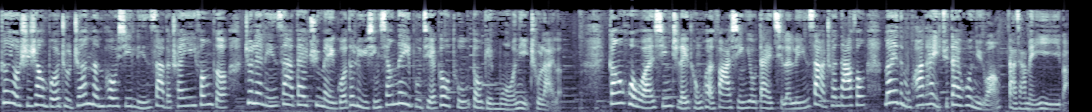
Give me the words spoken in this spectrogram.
更有时尚博主专门剖析林萨的穿衣风格，就连林萨带去美国的旅行箱内部结构图都给模拟出来了。刚火完辛芷蕾同款发型，又带起了林飒穿搭风，Madam 夸她一句带货女王，大家没异议吧？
